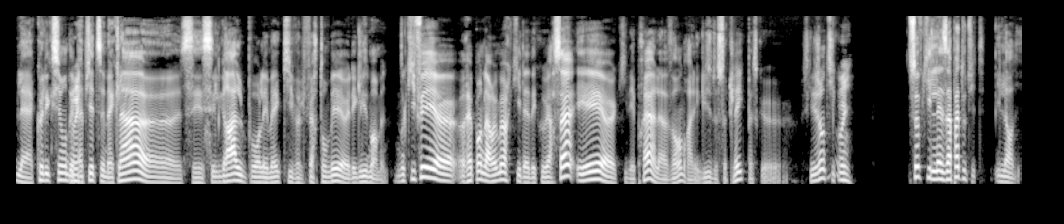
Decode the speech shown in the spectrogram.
la collection des Oui. papiers de ce mec-là, euh, c'est le Graal pour les mecs qui veulent faire tomber euh, l'église mormone. Donc il fait euh, répandre la rumeur qu'il a découvert ça et qu'il est prêt à la vendre à l'église de Salt Lake parce que parce qu'il est gentil. Oui. Sauf qu'il les a pas tout de suite. Il leur dit.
